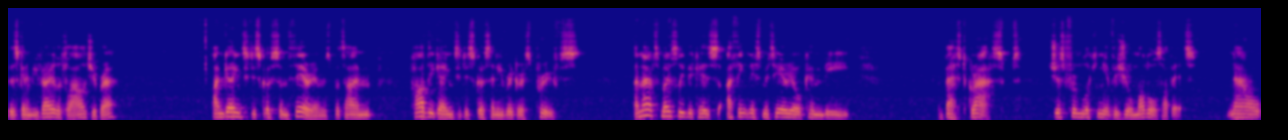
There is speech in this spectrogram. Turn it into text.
There's going to be very little algebra. I'm going to discuss some theorems, but I'm hardly going to discuss any rigorous proofs. And that's mostly because I think this material can be best grasped just from looking at visual models of it. Now,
